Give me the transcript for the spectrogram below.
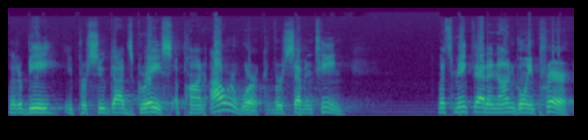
Let it be you pursue God's grace upon our work, verse 17. Let's make that an ongoing prayer.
